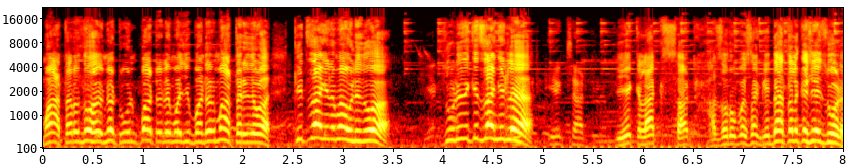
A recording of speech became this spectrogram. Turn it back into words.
म्हातारा दो नटवून पाठवले म्हणजे बंडल म्हातारी जवळ किती सांगितलं माऊली दो जोडीने किती सांगितलं? एक साठ. एक लाख साठ हजार रुपये सांगते दाताला कशी आहे जोड?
